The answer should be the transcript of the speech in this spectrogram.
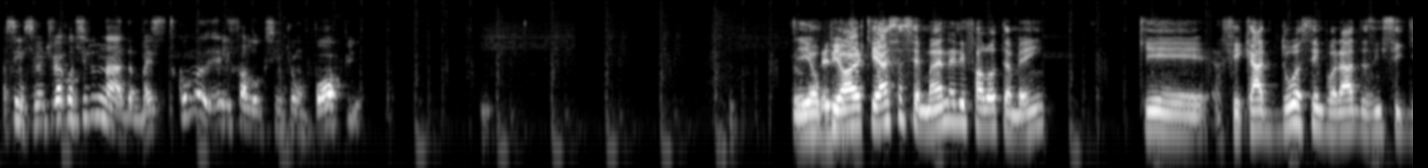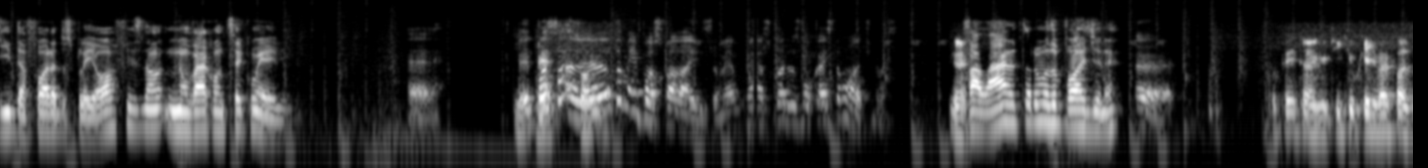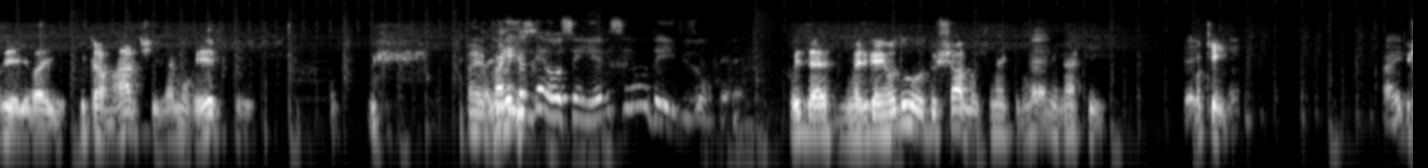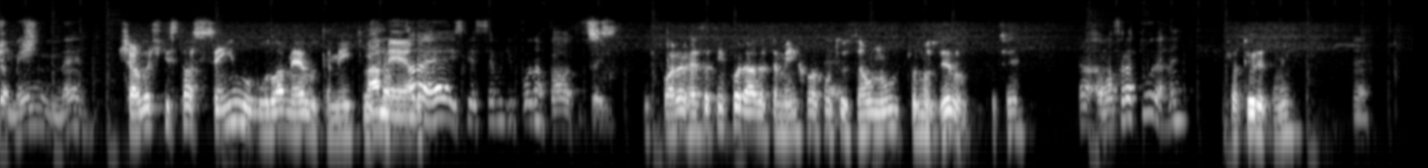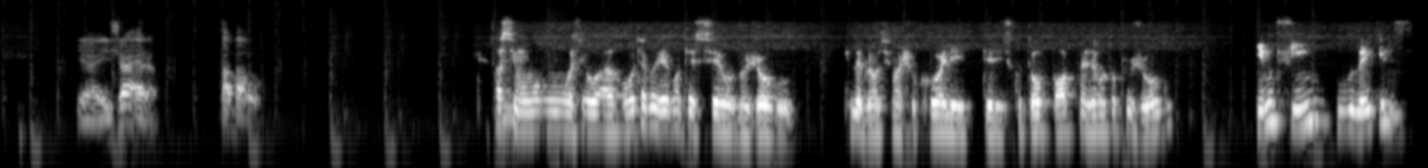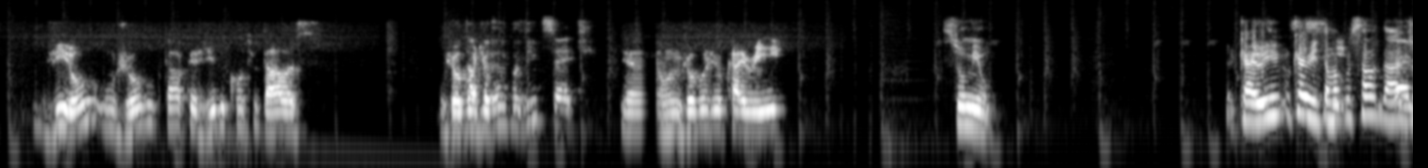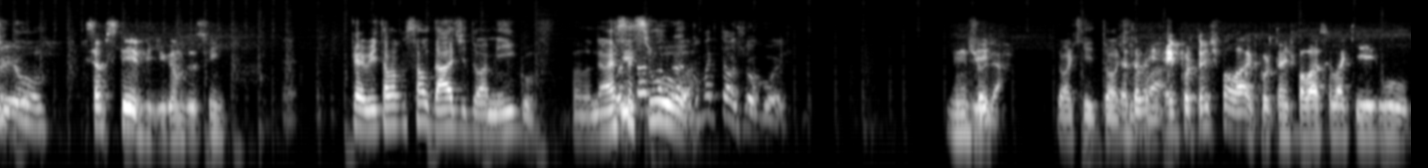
Assim, se não tiver acontecido nada. Mas como ele falou que sentiu um pop. E o pior é que essa semana ele falou também que ficar duas temporadas em seguida fora dos playoffs não, não vai acontecer com ele. É, ele É, só- eu também posso falar isso. Minha- Minhas cordas vocais estão ótimas. É. Falar, todo mundo pode, né? É, Tô pensando, o que, que, o que ele vai fazer? Ele vai ir pra Marte? Vai morrer? Porque... Vai- o vai- Lakers ganhou sem ele e sem o Davis ontem, né? Pois é, mas ganhou do, do Charlotte, né? Que vamos É. combinar aqui. E aí Ok. também- Aí Puxa, também, né? Charlotte que está sem o, o Lamelo também, que Lamelo. Ah, é, esquecemos de pôr na pauta isso aí. tá fora o resto da temporada também, com a contusão no tornozelo. Você? Ah, É uma fratura, né? Fratura também? E aí já era. Babau. Assim, um, um- assim, a outra coisa que aconteceu no jogo que o LeBron se machucou, ele, ele escutou o pop, mas ele voltou pro jogo. E no fim, o Lakers virou um jogo que estava perdido contra o Dallas. Um jogo, Tá onde, o- perdendo por 27. é, um jogo onde o Kyrie Sumiu. O Kyrie, o Kyrie tava com saudade Kyrie. do. se absteve, digamos assim. O Kyrie tava com saudade do amigo. Falando, não, essa é tá jogando. sua. Como é que tá o jogo hoje? Não Deixa eu vi. olhar. Tô aqui, tô aqui. Eu também- a- é importante falar, é importante falar, sei lá, que o,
